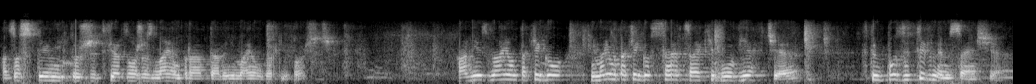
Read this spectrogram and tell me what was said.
A co z tymi, którzy twierdzą, że znają prawdę, ale nie mają gorliwości? A nie znają takiego, nie mają takiego serca, jakie było w Jefcie, w tym pozytywnym sensie.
